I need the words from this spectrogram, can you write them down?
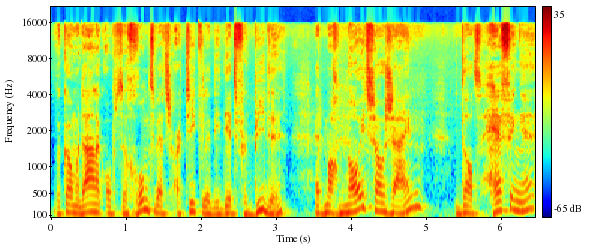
we komen dadelijk op de grondwetsartikelen die dit verbieden. Het mag nooit zo zijn dat heffingen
